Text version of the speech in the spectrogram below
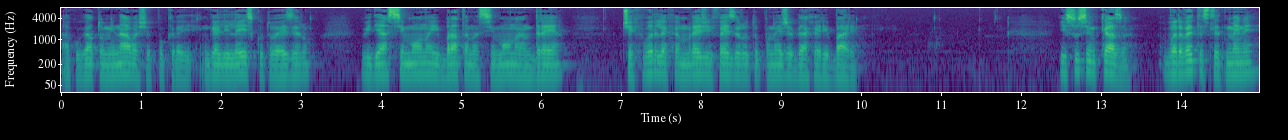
А когато минаваше покрай Галилейското езеро, видя Симона и брата на Симона Андрея, че хвърляха мрежи в езерото, понеже бяха рибари. Исус им каза, вървете след мене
